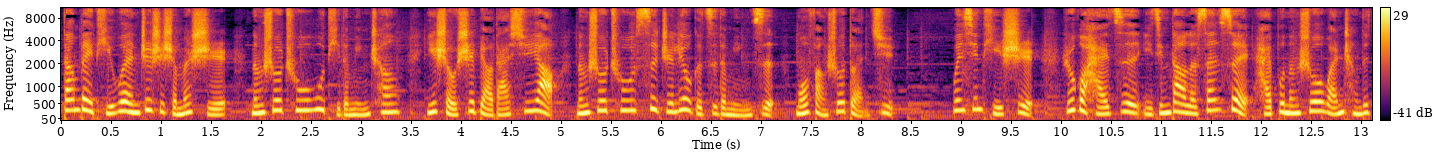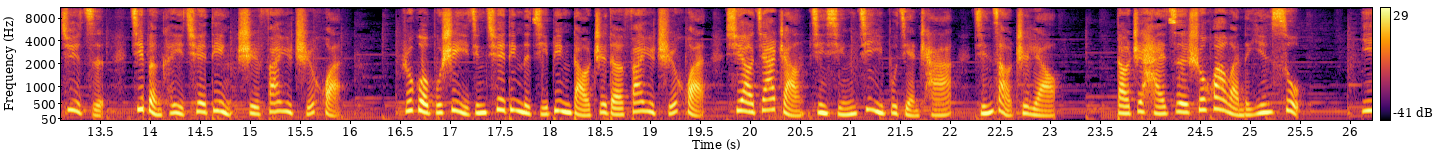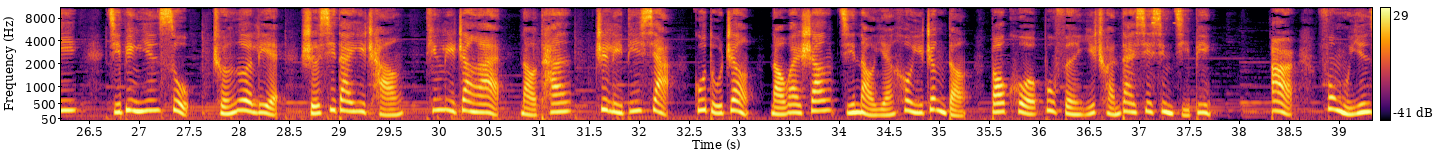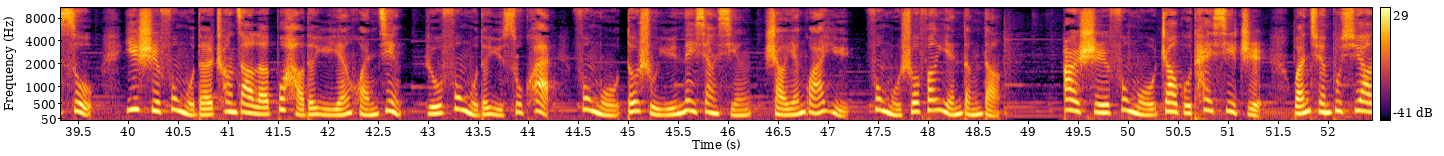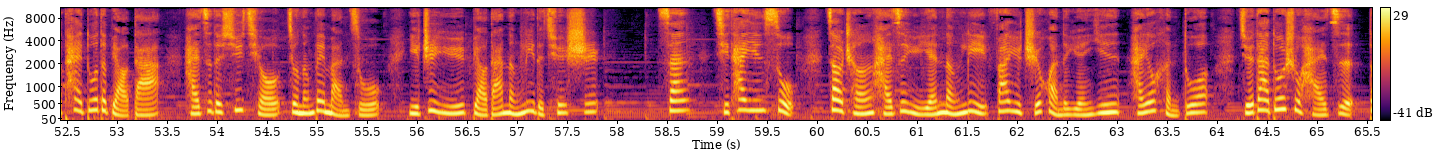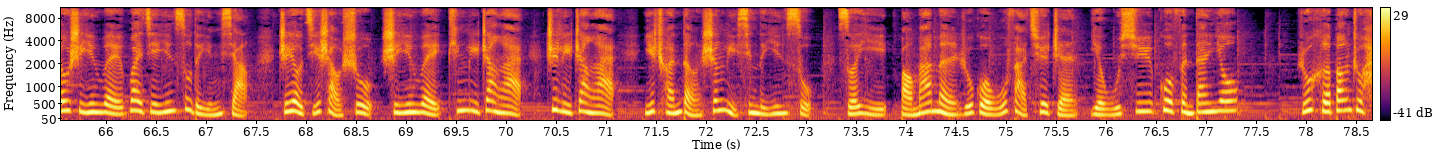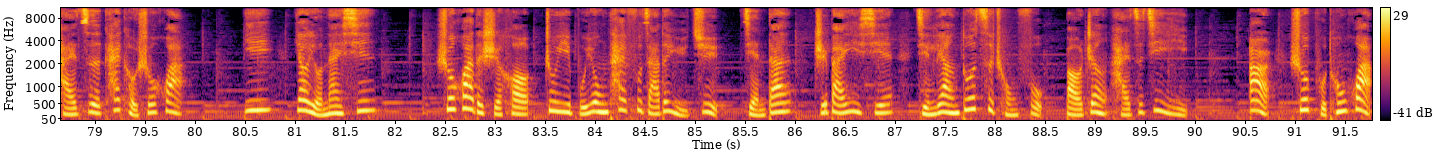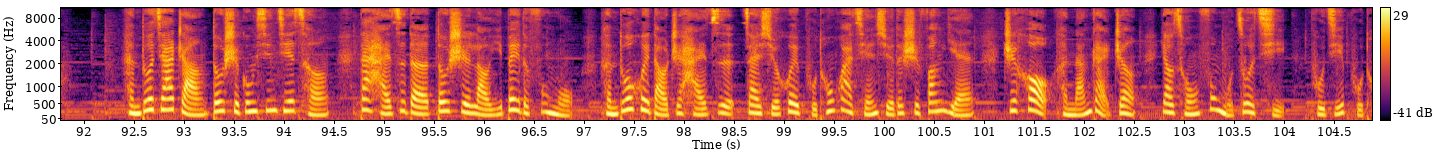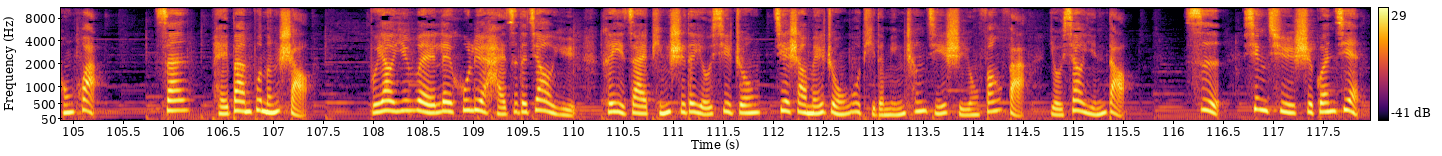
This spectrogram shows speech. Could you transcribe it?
当被提问这是什么时，能说出物体的名称，以手势表达需要，能说出四至六个字的名字，模仿说短句。温馨提示：如果孩子已经到了三岁还不能说完成的句子，基本可以确定是发育迟缓。如果不是已经确定的疾病导致的发育迟缓，需要家长进行进一步检查，尽早治疗。导致孩子说话晚的因素：一、疾病因素，唇腭裂、舌系带异常、听力障碍、脑瘫、智力低下、孤独症、脑外伤及脑炎后遗症等，包括部分遗传代谢性疾病。二、父母因素，一是父母的创造了不好的语言环境，如父母的语速快，父母都属于内向型，少言寡语，父母说方言等等。二是父母照顾太细致，完全不需要太多的表达，孩子的需求就能被满足，以至于表达能力的缺失。三、其他因素造成孩子语言能力发育迟缓的原因还有很多，绝大多数孩子都是因为外界因素的影响，只有极少数是因为听力障碍、智力障碍、遗传等生理性的因素。所以，宝妈们如果无法确诊，也无需过分担忧。如何帮助孩子开口说话？一要有耐心，说话的时候注意不用太复杂的语句，简单直白一些，尽量多次重复，保证孩子记忆。二说普通话，很多家长都是工薪阶层，带孩子的都是老一辈的父母，很多会导致孩子在学会普通话前学的是方言，之后很难改正，要从父母做起，普及普通话。三陪伴不能少。不要因为累忽略孩子的教育，可以在平时的游戏中介绍每种物体的名称及使用方法，有效引导。四，兴趣是关键。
